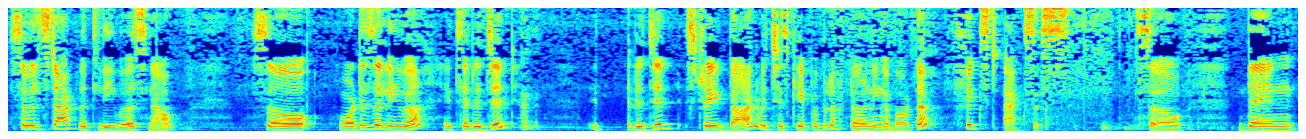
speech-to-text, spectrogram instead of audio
so we'll start with levers now. So what is a lever? It's a rigid, rigid straight bar which is capable of turning about a fixed axis. So then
